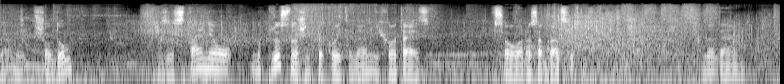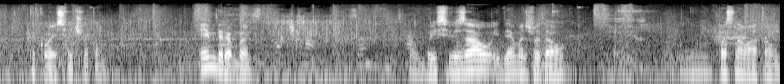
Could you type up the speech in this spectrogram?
Да, вот шел Дум. Застанил. Ну, плюс нужен какой-то, да? Не хватает. В соло разобраться. Ну да. Такое себе что там. Эмбера бы. Он бы и связал, и дэмэджа дал. Ну, поздновато он.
